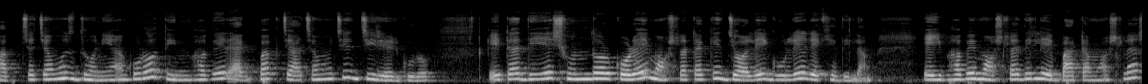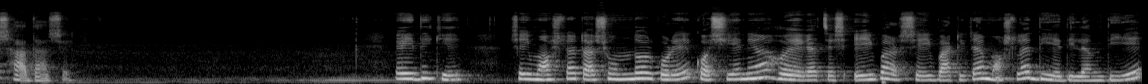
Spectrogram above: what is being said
হাফ চা চামচ ধনিয়া গুঁড়ো, তিন ভাগের এক ভাগ চা চামচের জিরের গুঁড়ো। এটা দিয়ে সুন্দর করে মশলাটাকে জলে গুলে রেখে দিলাম। এইভাবে মশলা দিলে বাটা মশলা স্বাদ আসে। এইদিকে সেই মশলাটা সুন্দর করে কষিয়ে নেওয়া হয়ে গেছে। এইবার সেই বাটিটা মশলা দিয়ে দিলাম, দিয়ে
